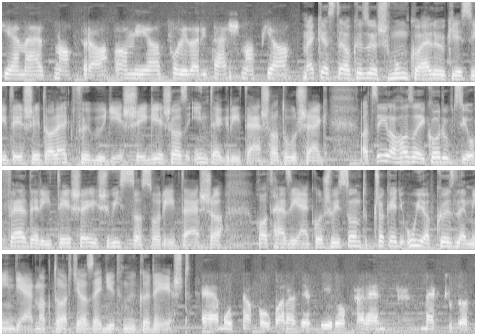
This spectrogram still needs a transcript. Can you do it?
kiemelt napra, ami a szolidaritás napja. Megkezdte a közös munka előkészítését a legfőbb ügyészség és az integritás hatóság. A cél a hazai korrupció felderítése és visszaszorítása. Hatházi Ákos viszont csak egy újabb közlemény gyárnak tartja az együttműködést. Elmúlt napokban azért Bíró Ferenc meg tudott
